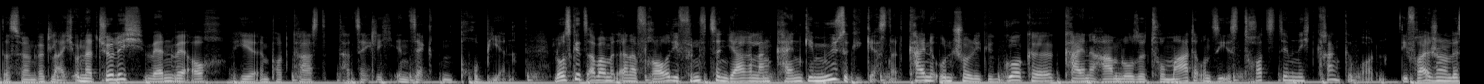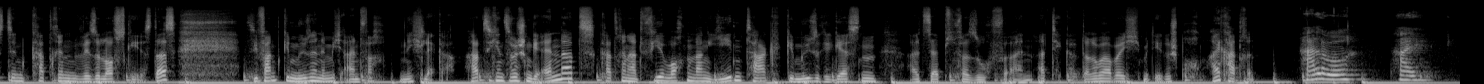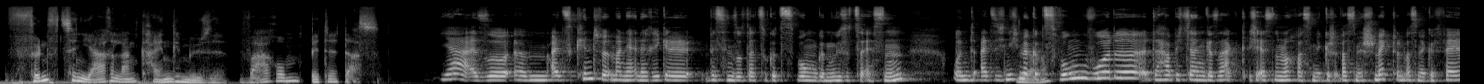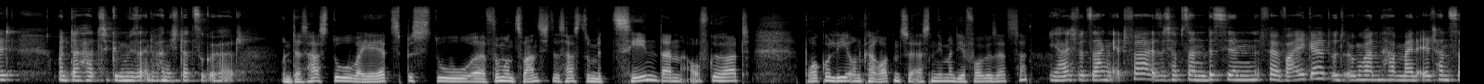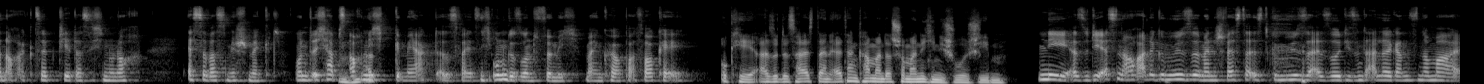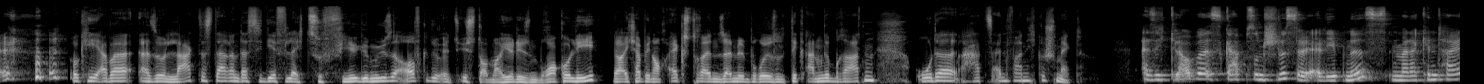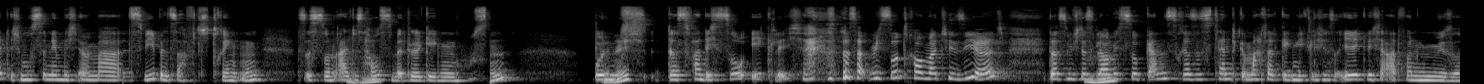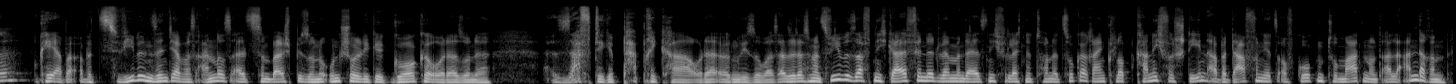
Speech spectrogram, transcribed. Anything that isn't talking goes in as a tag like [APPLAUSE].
das hören wir gleich. Und natürlich werden wir auch hier im Podcast tatsächlich Insekten probieren. Los geht's aber mit einer Frau, die 15 Jahre lang kein Gemüse gegessen hat. Keine unschuldige Gurke, keine harmlose Tomate und sie ist trotzdem nicht krank geworden. Die freie Journalistin Katrin Wesolowski ist das. Sie fand Gemüse nämlich einfach nicht lecker. Hat sich inzwischen geändert. Katrin hat vier Wochen lang jeden Tag Gemüse gegessen als Selbstversuch für einen Artikel. Darüber habe ich mit ihr gesprochen. Hi Katrin. Hallo. Hi. 15 Jahre lang kein Gemüse. Warum bitte das? Ja, also ähm, als Kind wird man ja in der Regel ein bisschen so dazu gezwungen, Gemüse zu essen. Und als ich nicht mehr ja. gezwungen wurde, da habe ich dann gesagt, ich esse nur noch, was mir, was mir schmeckt und was mir gefällt. Und da hat Gemüse einfach nicht dazu gehört. Und das hast du, weil jetzt bist du äh, 25, das hast du mit 10 dann aufgehört, Brokkoli und Karotten zu essen, die man dir vorgesetzt hat? Ja, ich würde sagen etwa. Also ich habe es dann ein bisschen verweigert und irgendwann haben meine Eltern es dann auch akzeptiert, dass ich nur noch esse, was mir schmeckt. Und ich habe es mhm. auch nicht gemerkt. Also es war jetzt nicht ungesund für mich, mein Körper. Es war okay. Okay, also das heißt, deinen Eltern kann man das schon mal nicht in die Schuhe schieben. Nee, also die essen auch alle Gemüse. Meine Schwester isst Gemüse, also die sind alle ganz normal. [LAUGHS] okay, aber also lag das daran, dass sie dir vielleicht zu viel Gemüse aufgedrückt Jetzt isst doch mal hier diesen Brokkoli. Ja, ich habe ihn auch extra in Semmelbrösel dick angebraten. Oder hat es einfach nicht geschmeckt? Also ich glaube, es gab so ein Schlüsselerlebnis in meiner Kindheit. Ich musste nämlich immer Zwiebelsaft trinken. Das ist so ein altes mhm. Hausmittel gegen Husten. Und das fand ich so eklig. [LAUGHS] Das hat mich so traumatisiert, dass mich das, mhm. glaube ich, so ganz resistent gemacht hat gegen jegliches, jegliche Art von Gemüse. Okay, aber, aber Zwiebeln sind ja was anderes als zum Beispiel so eine unschuldige Gurke oder so eine saftige Paprika oder irgendwie sowas. Also, dass man Zwiebelsaft nicht geil findet, wenn man da jetzt nicht vielleicht eine Tonne Zucker reinkloppt, kann ich verstehen, aber davon jetzt auf Gurken, Tomaten und alle anderen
